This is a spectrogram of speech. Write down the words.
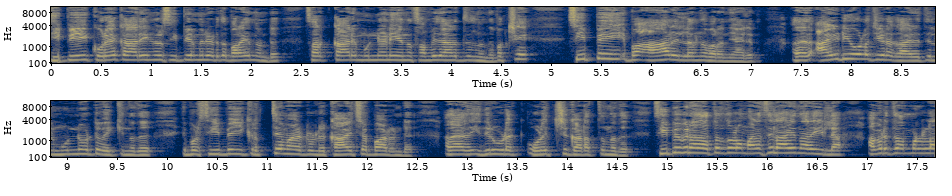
C P I കുറേ കാര്യങ്ങൾ സി പി എമ്മിന്റെ അടുത്ത് പറയുന്നുണ്ട്. സർക്കാർ മുന്നണി എന്ന സംവിധാനത്തിൽ നിന്ന്. പക്ഷേ സി പി ഐ ഇപ്പോൾ ആളില്ലെന്ന് പറഞ്ഞാലും അതായത് ഐഡിയോളജിയുടെ കാര്യത്തിൽ മുന്നോട്ട് വയ്ക്കുന്നത് ഇപ്പോൾ സി ബി ഐ കൃത്യമായിട്ടുള്ളൊരു കാഴ്ചപ്പാടുണ്ട്. അതായത് ഇതിലൂടെ ഒളിച്ച് കടത്തുന്നത്. സി പി എമ്മിന് അത് എത്രത്തോളം മനസ്സിലായെന്നറിയില്ല. അവിടുത്തെ നമ്മളുള്ള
